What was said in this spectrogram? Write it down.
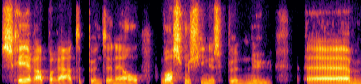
scheerapparaten.nl, wasmachines.nu, ehm,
